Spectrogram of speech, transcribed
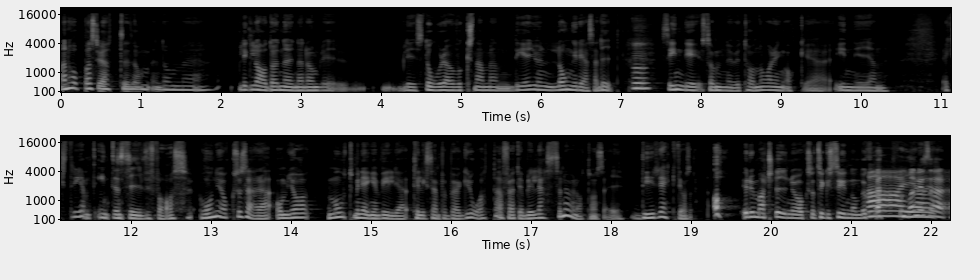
Man hoppas ju att de, de eh, blir glada och nöjda när de blir, blir stora och vuxna. Men det är ju en lång resa dit. Mm. Cindy som nu är tonåring och är inne i en extremt intensiv fas. Hon är också så här, om jag mot min egen vilja till exempel börjar gråta för att jag blir ledsen över något hon säger. Direkt är hon så här, åh, är du martyr nu också? Tycker synd om dig själv. Ah, Man ja, är så här,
